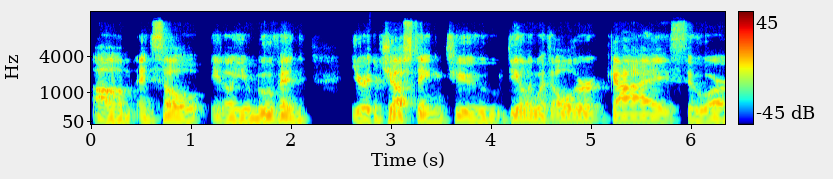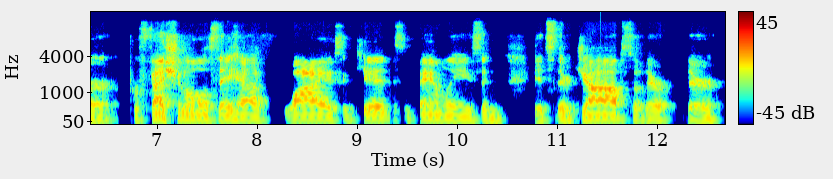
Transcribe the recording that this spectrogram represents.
um, and so you know you're moving you're adjusting to dealing with older guys who are professionals. They have wives and kids and families and it's their job. So they're they're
